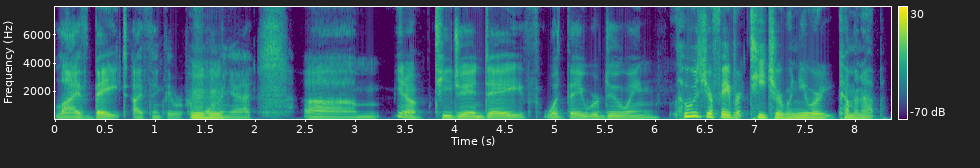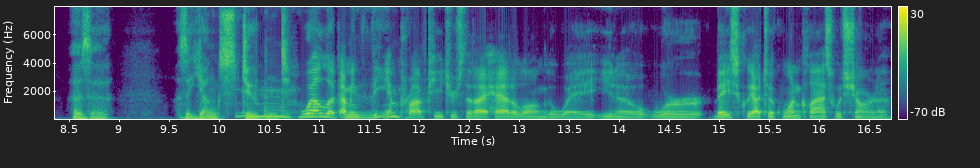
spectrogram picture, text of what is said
Live Bait. I think they were mm-hmm. performing mm-hmm. at um, you know, TJ and Dave, what they were doing. Who was your favorite teacher when you were coming up as a as a young student? Mm, well, look, I mean, the improv teachers that I had along the way, you know, were basically I took one class with Charna,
